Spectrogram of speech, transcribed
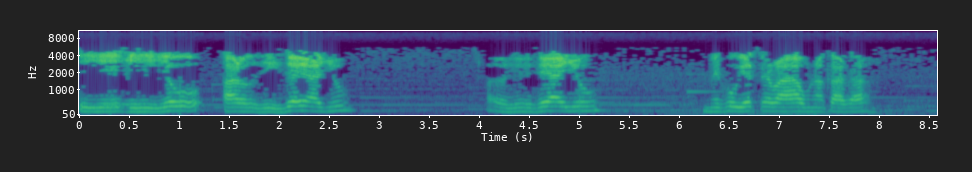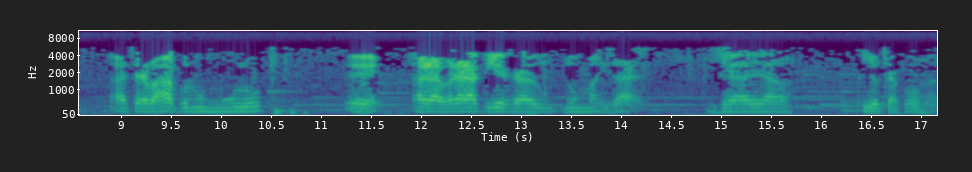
Y, yo a los 16 años, a los 16 años, me voy a trabajar una casa, a trabajar con un muro, eh, a labrar la tierra de un, maizal. Ya era otra cosa.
